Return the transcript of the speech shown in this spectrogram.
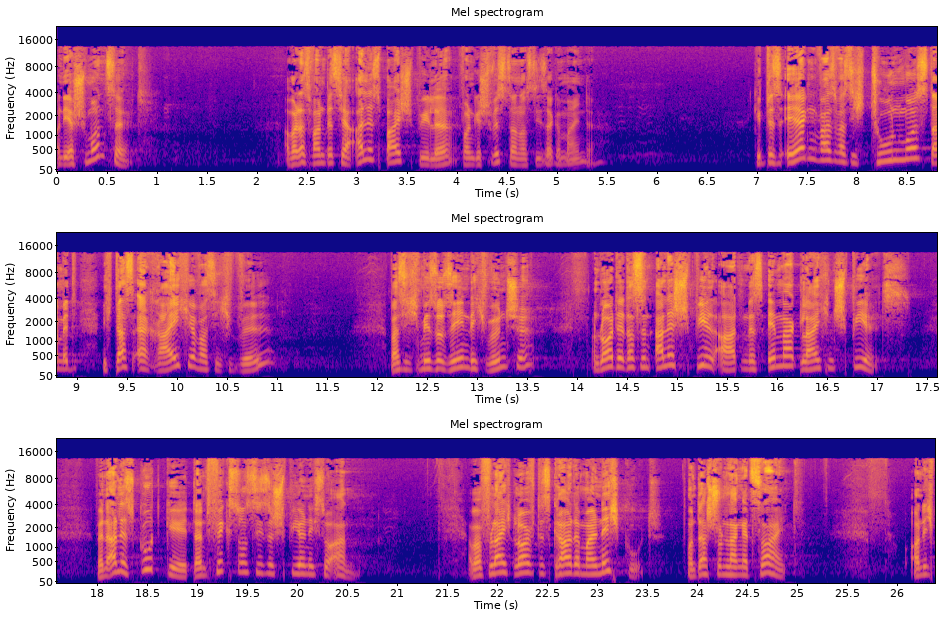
Und ihr schmunzelt. Aber das waren bisher alles Beispiele von Geschwistern aus dieser Gemeinde. Gibt es irgendwas, was ich tun muss, damit ich das erreiche, was ich will? Was ich mir so sehnlich wünsche? Und Leute, das sind alles Spielarten des immer gleichen Spiels. Wenn alles gut geht, dann fixt uns dieses Spiel nicht so an. Aber vielleicht läuft es gerade mal nicht gut. Und das schon lange Zeit. Und ich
